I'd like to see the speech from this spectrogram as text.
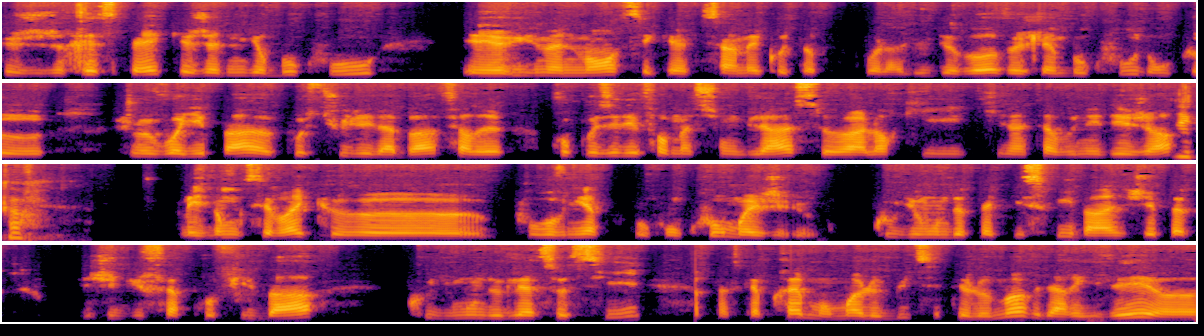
que je respecte, que j'admire beaucoup, et humainement, c'est c'est un mec au top. Voilà, Luc Deboeuf, je l'aime beaucoup, donc je me voyais pas postuler là-bas, faire de, proposer des formations de glace euh, alors qu'il intervenait déjà. D'accord. Mais donc c'est vrai que euh, pour revenir au concours, moi, Coupe du monde de pâtisserie, bah j'ai pas, j'ai dû faire profil bas. Coupe du monde de glace aussi, parce qu'après, bon, moi le but c'était le MOV d'arriver euh,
